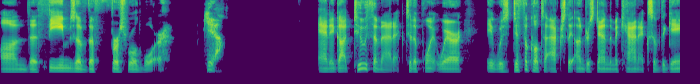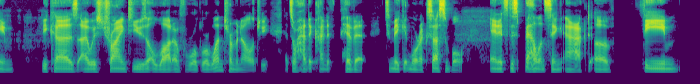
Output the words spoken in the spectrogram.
on the themes of the First World War. Yeah. And it got too thematic to the point where it was difficult to actually understand the mechanics of the game because I was trying to use a lot of World War One terminology. And so I had to kind of pivot to make it more accessible. And it's this balancing act of theme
